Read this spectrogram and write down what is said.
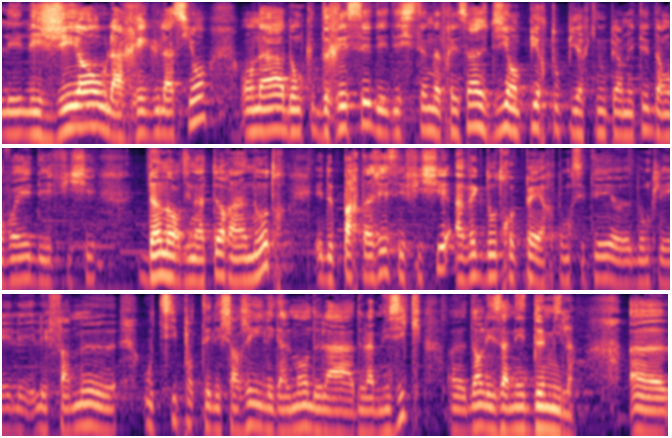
les, géants ou la régulation, on a donc dressé des, systèmes d'adressage dits en peer-to-peer qui nous permettaient d'envoyer des fichiers d'un ordinateur à un autre et de partager ces fichiers avec d'autres pairs. Donc c'était euh, donc les, fameux outils pour télécharger illégalement de la, musique dans les années 2000. Euh,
